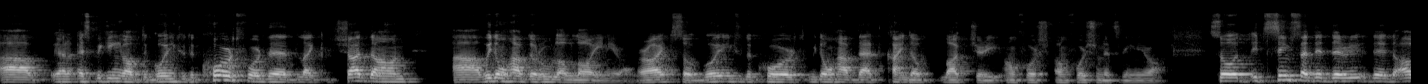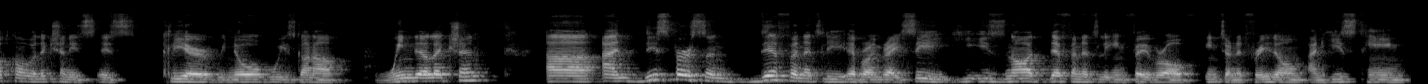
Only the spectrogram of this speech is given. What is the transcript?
uh, speaking of the going to the court for the like shutdown, uh, we don't have the rule of law in Iran, right? So going to the court, we don't have that kind of luxury, unfortunately, in Iran. So it seems that the, the, the outcome of election is, is clear. We know who is gonna win the election. Uh, and this person definitely, Ebrahim Raisi, he is not definitely in favor of internet freedom and his team.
